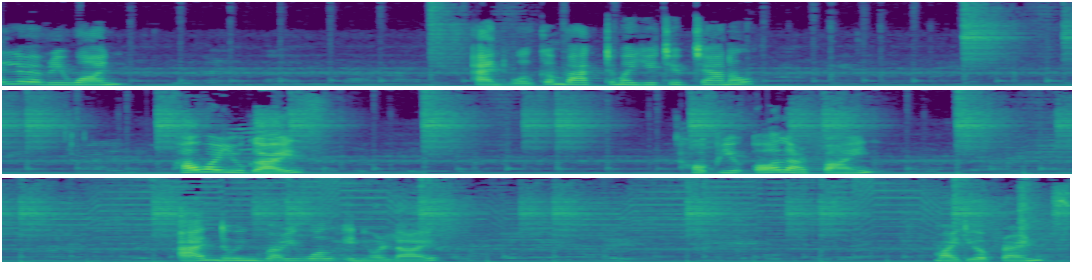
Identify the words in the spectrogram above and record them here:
Hello everyone and welcome back to my YouTube channel. How are you guys? Hope you all are fine and doing very well in your life. My dear friends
